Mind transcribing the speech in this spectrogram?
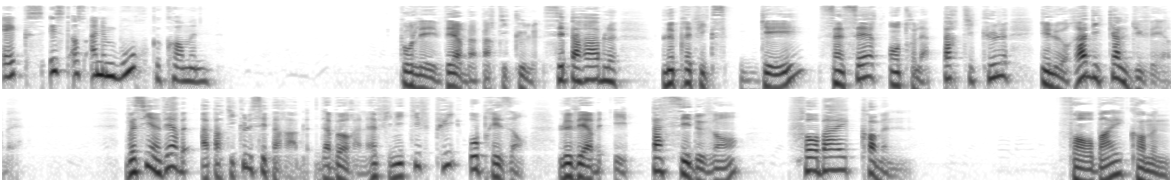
Ex ist aus einem Buch gekommen. Pour les verbes à particules séparables, le préfixe ge s'insère entre la particule et le radical du verbe. Voici un verbe à particules séparables, d'abord à l'infinitif puis au présent. Le verbe est passé devant, vorbeikommen. Vorbeikommen.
